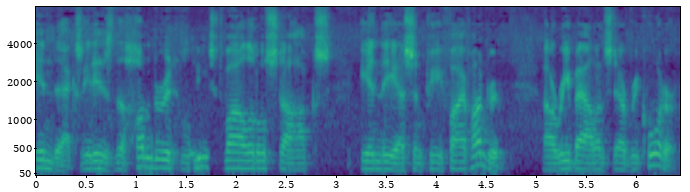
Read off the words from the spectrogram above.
index. It is the 100 least volatile stocks in the S&P 500, uh, rebalanced every quarter.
